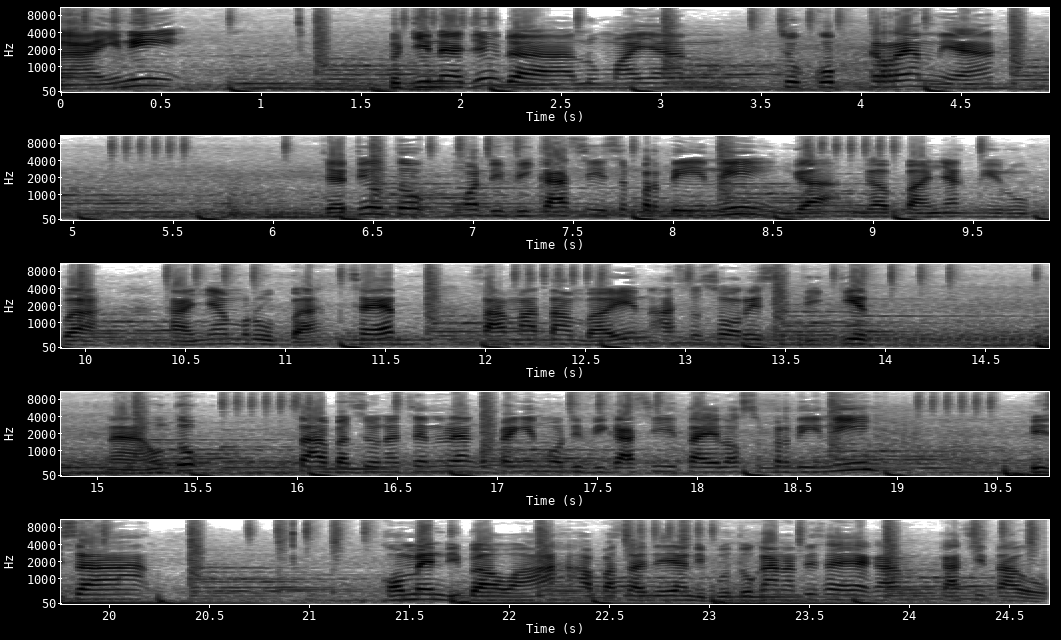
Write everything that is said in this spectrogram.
Nah ini begini aja udah lumayan cukup keren ya jadi untuk modifikasi seperti ini nggak nggak banyak dirubah, hanya merubah cat sama tambahin aksesoris sedikit. Nah untuk sahabat zona channel yang pengen modifikasi Tailok seperti ini bisa komen di bawah apa saja yang dibutuhkan nanti saya akan kasih tahu.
